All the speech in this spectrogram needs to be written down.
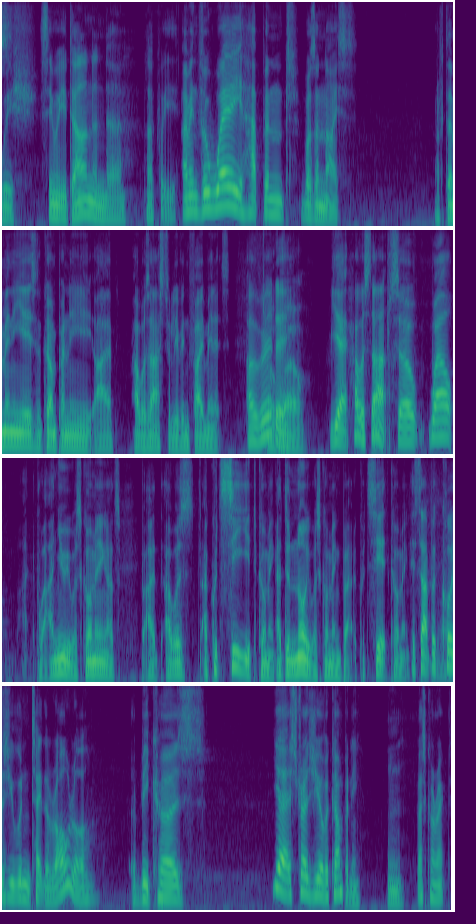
wish. seen what you've done and uh, like what you." I mean, the way it happened wasn't nice. After many years in the company, I I was asked to leave in five minutes. Oh, really? Oh, wow. Yeah. How was that? So, well, I, well, I knew it was coming. I, I, I was, I could see it coming. I didn't know it was coming, but I could see it coming Is that because you wouldn't take the role, or because, yeah, strategy of a company. Mm. That's correct.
